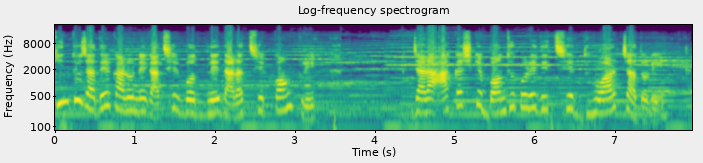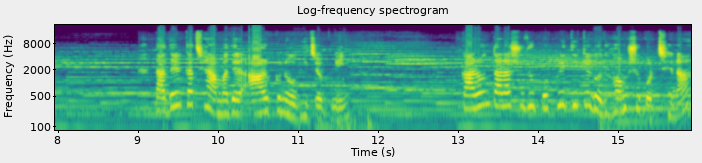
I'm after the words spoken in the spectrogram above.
কিন্তু যাদের কারণে গাছের বদলে দাঁড়াচ্ছে কংক্রিট, যারা আকাশকে বন্ধ করে দিচ্ছে ধোয়ার চাদরে। তাদের কাছে আমাদের আর কোনো অভিযোগ নেই। কারণ তারা শুধু প্রকৃতিকে ধ্বংস করছে না,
